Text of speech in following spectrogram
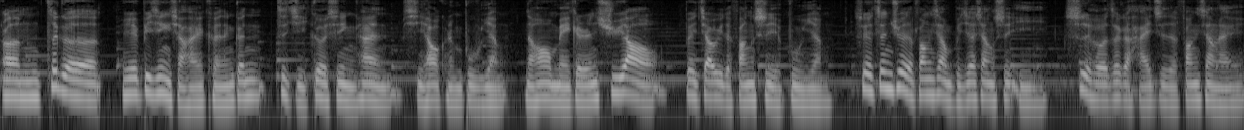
嗯，这个，因为毕竟小孩可能跟自己个性和喜好可能不一样，然后每个人需要被教育的方式也不一样。所以正确的方向比较像是以适合这个孩子的方向来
